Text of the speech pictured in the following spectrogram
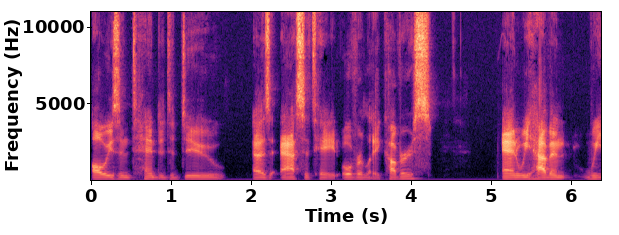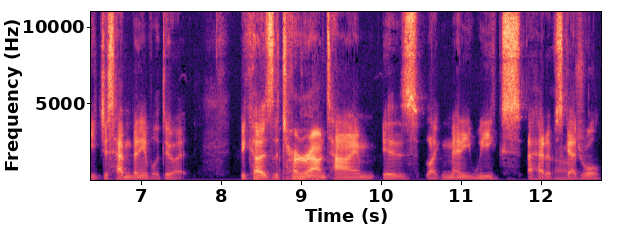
always intended to do as acetate overlay covers and we haven't we just haven't been able to do it because the turnaround time is like many weeks ahead of Oh. schedule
